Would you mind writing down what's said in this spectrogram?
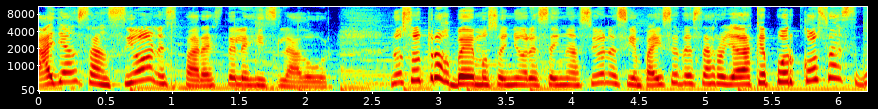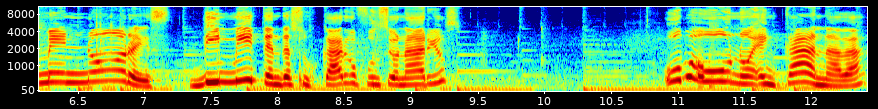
hayan sanciones para este legislador. Nosotros vemos, señores, en naciones y en países desarrollados que por cosas menores dimiten de sus cargos funcionarios. Hubo uno en Canadá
